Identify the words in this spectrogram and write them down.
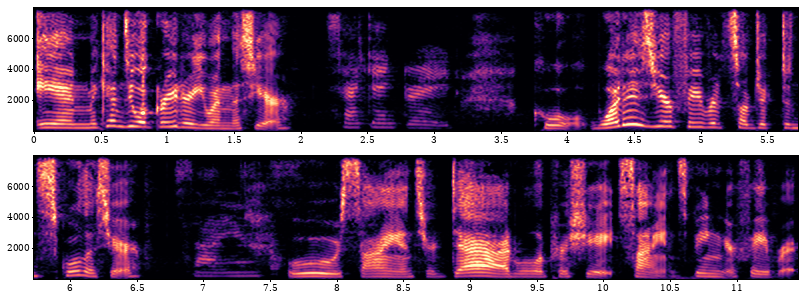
And McKenzie, what grade are you in this year? Second grade. Cool. What is your favorite subject in school this year? Ooh, science. Your dad will appreciate science being your favorite.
